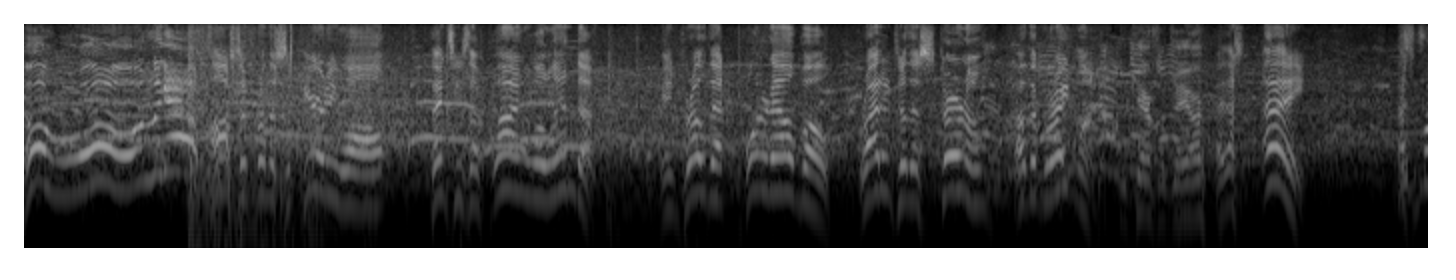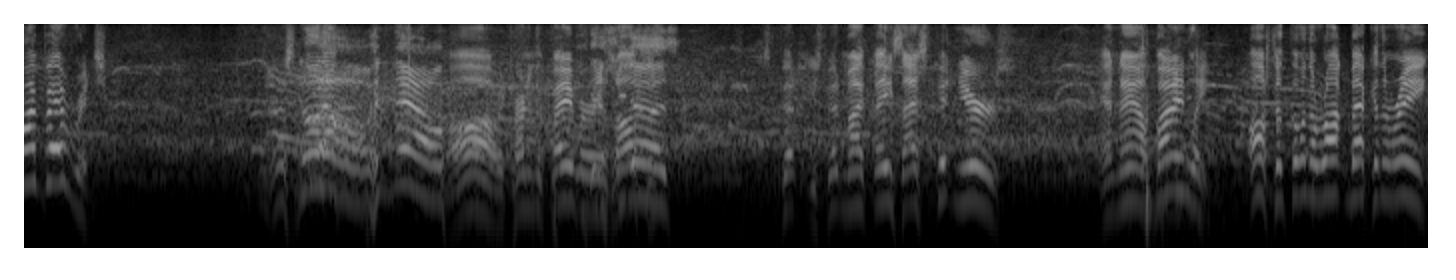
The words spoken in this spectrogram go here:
Oh, whoa, look out. Austin from the security wall thinks he's a flying Wallenda and drove that pointed elbow right into the sternum of the great one. Be careful, JR. Hey, that's, hey, that's my beverage. There's no Oh, and now. Oh, returning the favor Yes, is he does. Spit, you spit in my face, I spit in yours. And now, finally, Austin throwing the rock back in the ring.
